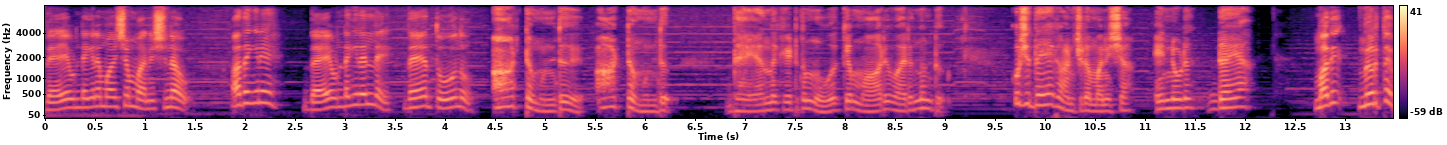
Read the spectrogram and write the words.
ദയ ഉണ്ടെങ്കിലേ മനുഷ്യൻ മനുഷ്യനാവും. അതെങ്ങനെ? ദയ ഉണ്ടെങ്കിലല്ലേ ദയ തോന്നു. ആട്ടമുണ്ട് ആട്ടമുണ്ട്. ദയ എന്ന് കേട്ടത് മുഖൊക്കെ മാറി വരുന്നുണ്ട്. കുറച്ച് ദയ കാണിച്ചിട മനുഷ്യ. എന്നോട് ദയ. മതി നിർത്ത്.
